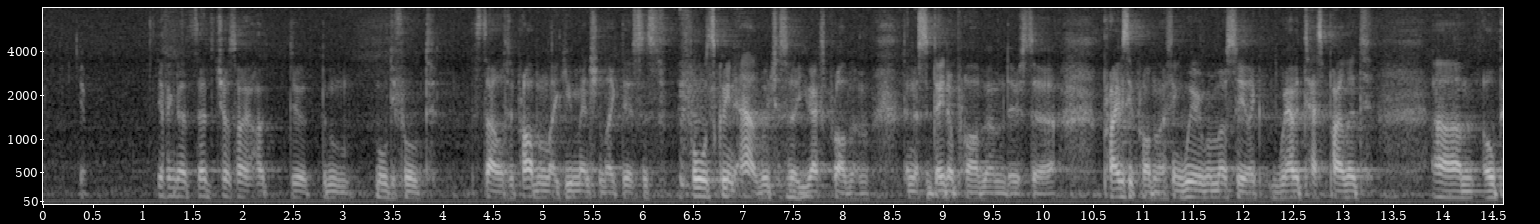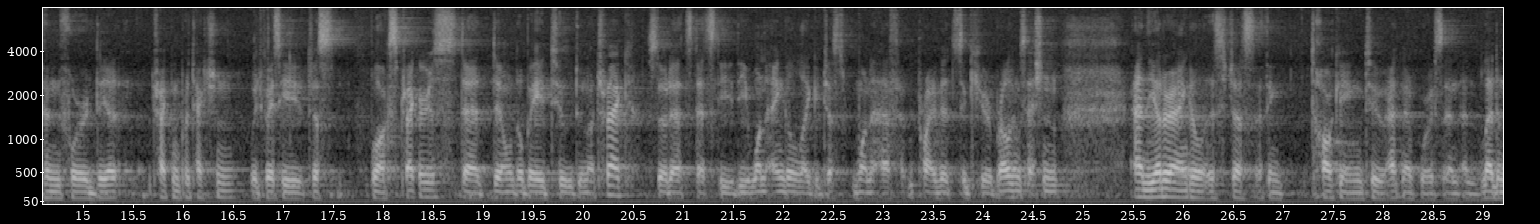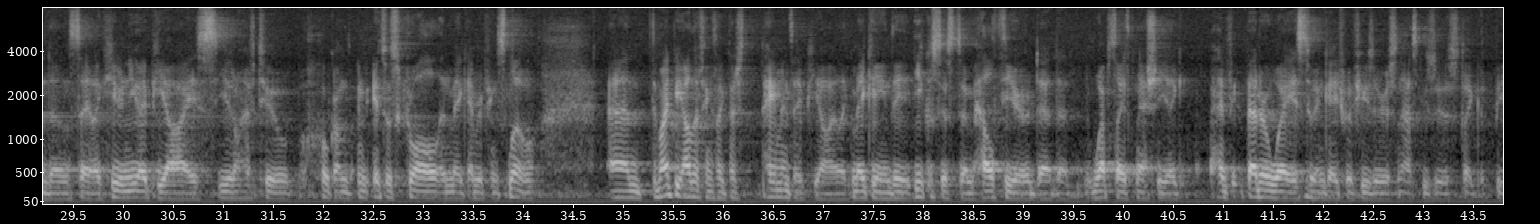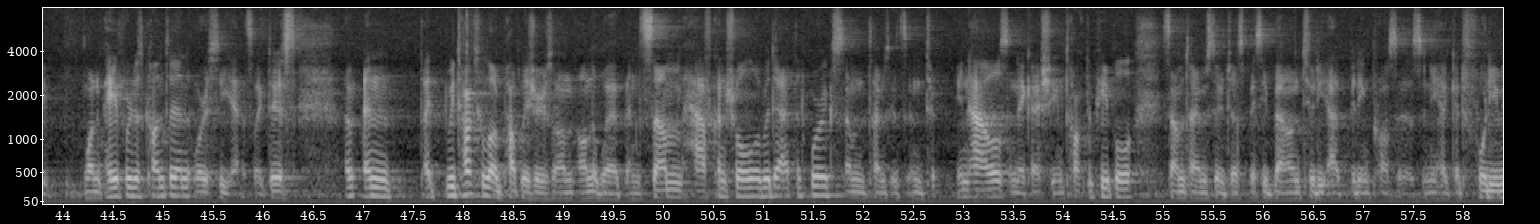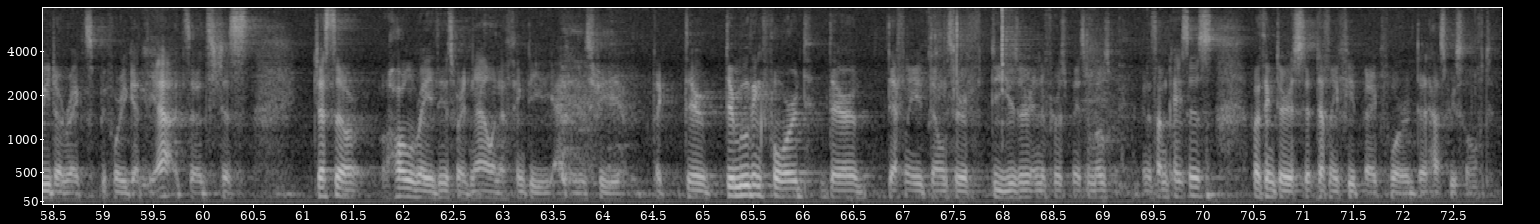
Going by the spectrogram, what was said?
I think that, that shows how, how the, the multifold style of the problem, like you mentioned, like this is full screen ad, which is a UX problem. Then there's the data problem. There's the privacy problem. I think we're, we're mostly like, we have a test pilot um, open for data tracking protection, which basically just blocks trackers that don't obey to do not track. So that's, that's the, the one angle, like you just want to have a private, secure browsing session. And the other angle is just, I think, talking to ad networks and, and letting them say, like, here are new APIs. You don't have to hook on into scroll and make everything slow. And there might be other things like there's payments API, like making the ecosystem healthier, that, that websites can actually like, have better ways to engage with users and ask users, like, be, want to pay for this content or see ads. Like there's, and uh, I, uh, we talked to a lot of publishers on, on the web, and some have control over the ad network. Sometimes it's in-house, and they can actually talk to people. Sometimes they're just basically bound to the ad bidding process, and you get 40 redirects before you get the ad. So it's just just a whole way it is right now, and I think the ad industry, like they're they're moving forward. They're definitely don't serve the user in the first place in most in some cases, but I think there's definitely feedback for that has to be solved.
